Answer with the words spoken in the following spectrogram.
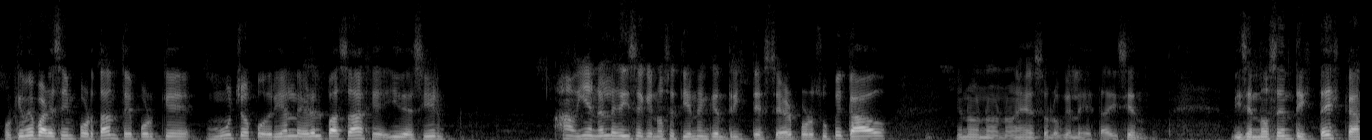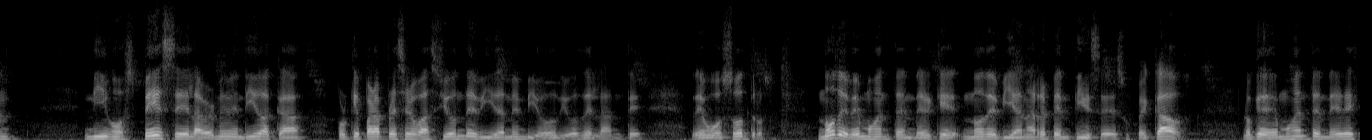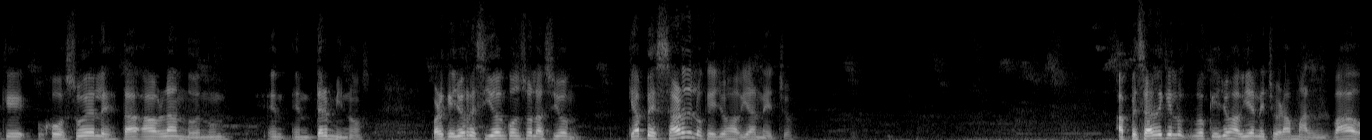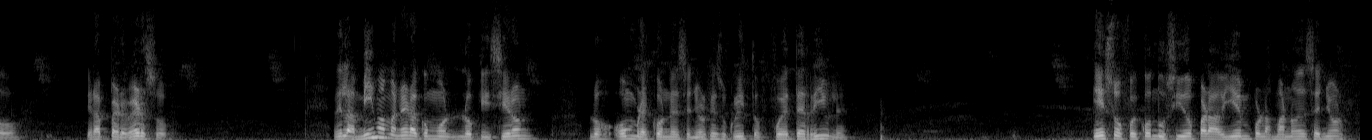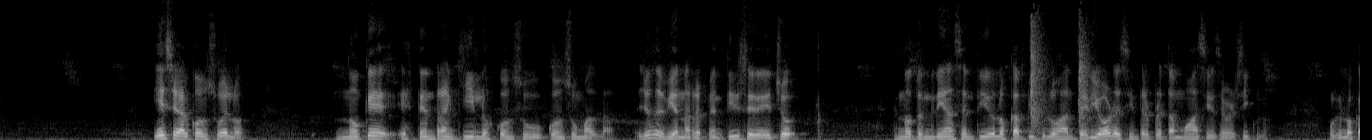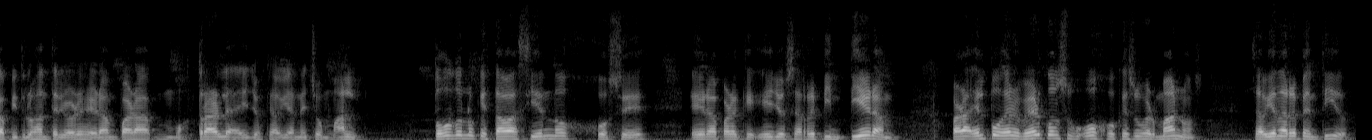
¿Por qué me parece importante? Porque muchos podrían leer el pasaje y decir, ah, bien, Él les dice que no se tienen que entristecer por su pecado. No, no, no es eso lo que les está diciendo. Dice, no se entristezcan ni os pese el haberme vendido acá, porque para preservación de vida me envió Dios delante de vosotros no debemos entender que no debían arrepentirse de sus pecados. Lo que debemos entender es que Josué les está hablando en, un, en, términos para que ellos reciban consolación, que a pesar de lo que ellos habían hecho, a pesar de que lo, que ellos habían hecho era malvado, era perverso, de la misma manera como lo que hicieron los hombres con el Señor Jesucristo fue terrible, eso fue conducido para bien por las manos del Señor. Ese era el consuelo. No que estén tranquilos con su, con su maldad. Ellos debían arrepentirse. De hecho, no tendrían sentido los capítulos anteriores si interpretamos así ese versículo. Porque los capítulos anteriores eran para mostrarle a ellos que habían hecho mal. Todo lo que estaba haciendo José era para que ellos se arrepintieran. Para él poder ver con sus ojos que sus hermanos se habían arrepentido.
